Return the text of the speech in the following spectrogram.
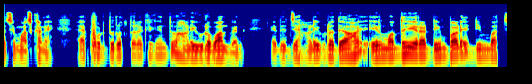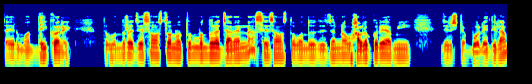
আছে মাঝখানে। এক ফুট দূরত্ব রেখে কিন্তু হাঁড়িগুলো বাঁধবেন। এদের যে হাঁড়িগুলো দেওয়া হয় এর মধ্যেই এরা ডিম পাড়ে ডিম বাচ্চা এর মধ্যেই করে। তো বন্ধুরা যে সমস্ত নতুন বন্ধুরা জানেন না সে সমস্ত বন্ধুদের জন্য ভালো করে আমি জিনিসটা বলে দিলাম।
